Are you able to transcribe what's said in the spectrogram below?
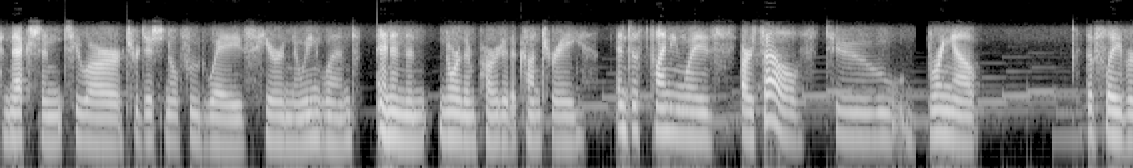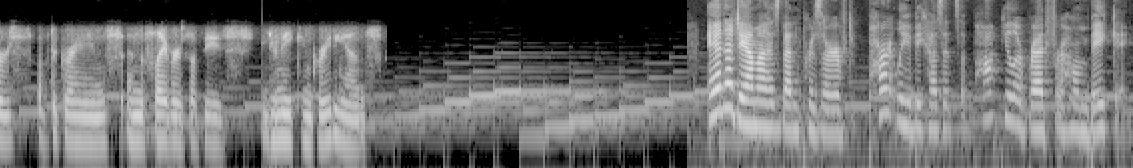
connection to our traditional foodways here in New England and in the northern part of the country and just finding ways ourselves to bring out the flavors of the grains and the flavors of these unique ingredients. Anadama has been preserved partly because it's a popular bread for home baking.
